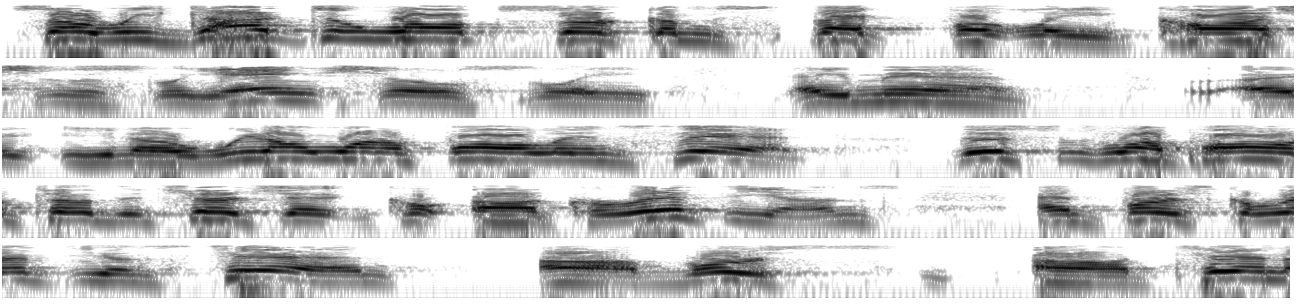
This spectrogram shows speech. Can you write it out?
So we got to walk circumspectly, cautiously, anxiously. Amen. Uh, you know, we don't want to fall in sin. This is what Paul told the church at uh, Corinthians and 1 Corinthians 10, uh, verse uh, 10,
